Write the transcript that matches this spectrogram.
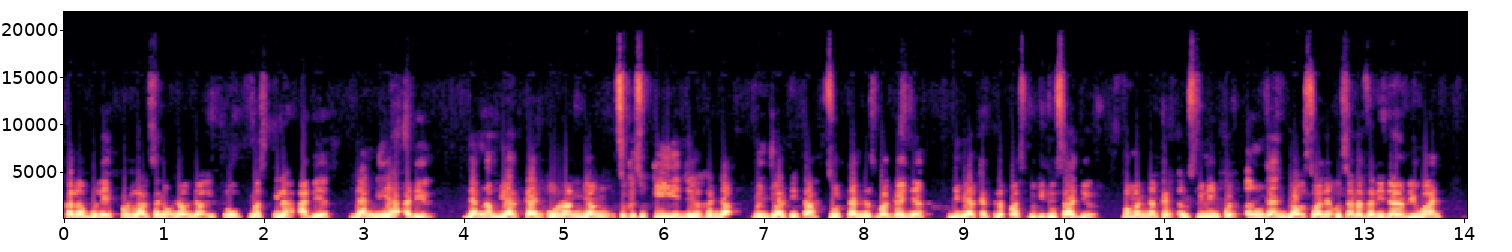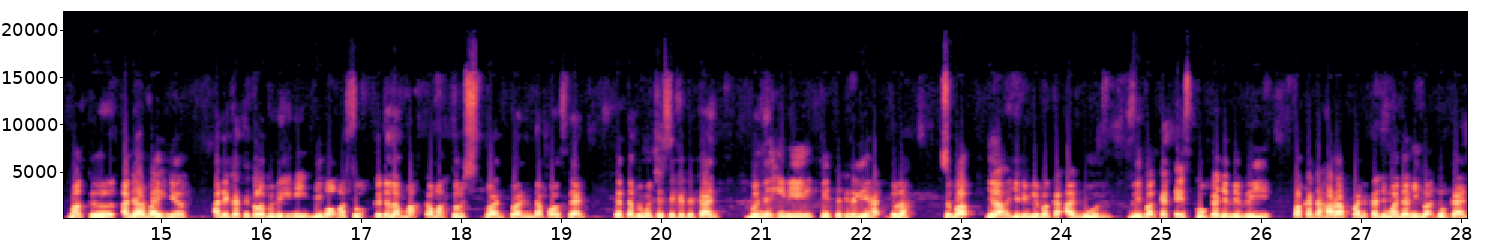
Kalau boleh perlaksanaan undang-undang itu mestilah adil dan dilihat adil. Jangan biarkan orang yang suka-suki je hendak menjual titah sultan dan sebagainya dibiarkan terlepas begitu saja. Memandangkan Eng pun enggan jawab soalan Ustaz Razali dalam Dewan, maka ada baiknya anda kata kalau benda ini dibawa masuk ke dalam mahkamah terus tuan-tuan dan puan Tetapi macam saya katakan, benda ini kita kena lihat itulah Sebab yalah ini melibatkan adun, melibatkan exco kerajaan negeri, Pakatan Harapan, kerajaan madani pula tu kan.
